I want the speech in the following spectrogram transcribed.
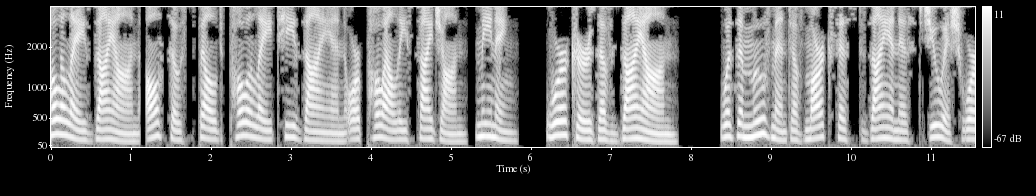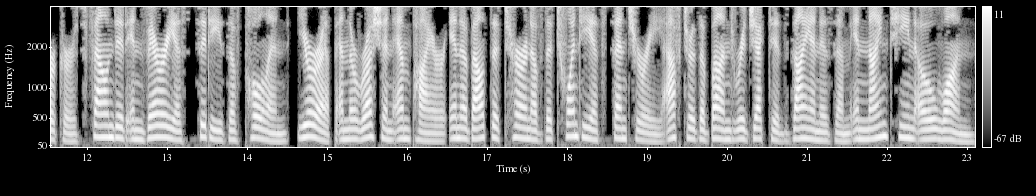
Poale Zion also spelled Poale T Zion or Poali Sijon, meaning, "...workers of Zion", was a movement of Marxist Zionist Jewish workers founded in various cities of Poland, Europe and the Russian Empire in about the turn of the 20th century after the Bund rejected Zionism in 1901.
